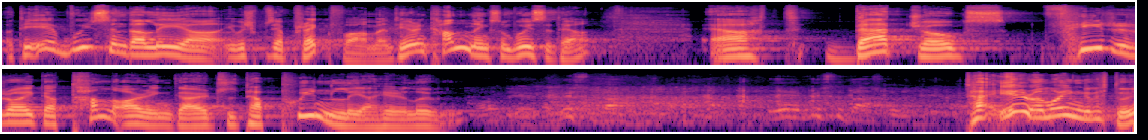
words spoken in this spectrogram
At det er visende lia, jeg vil ikke si prekva, men det er en kanning som viser det, at dad jokes fire røyga tannåringar til det pynlige her i løven. Det er en mange, vet du,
